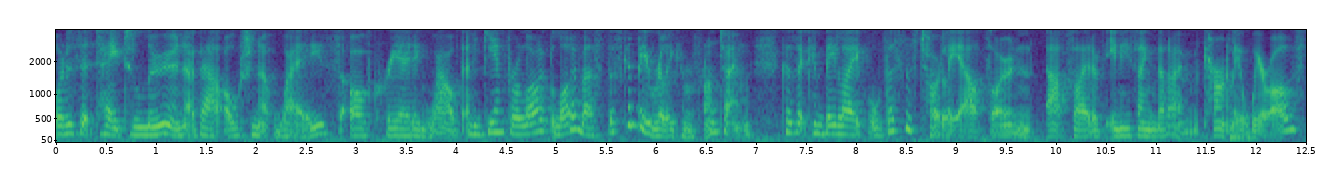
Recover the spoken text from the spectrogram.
what does it take to learn about alternate ways of creating wealth? And again, for a lot, a lot of us, this can be really confronting because it can be like, well, this is totally outside, outside of anything that I'm currently aware of,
